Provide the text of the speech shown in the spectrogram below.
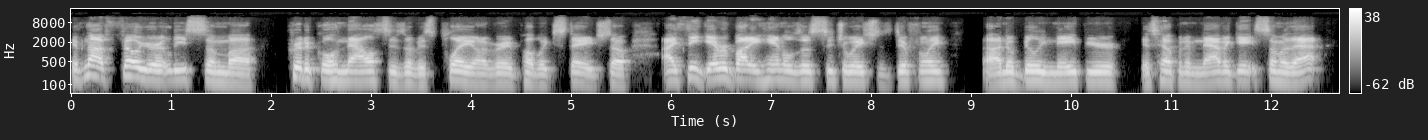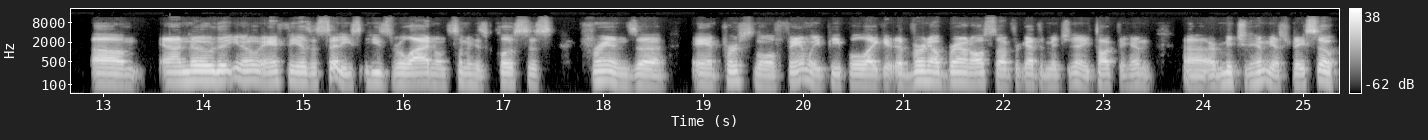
if not failure, at least some uh, critical analysis of his play on a very public stage. So I think everybody handles those situations differently. Uh, I know Billy Napier is helping him navigate some of that. Um, and I know that, you know, Anthony, as I said, he's, he's relying on some of his closest friends uh, and personal family people like uh, Vernell Brown. Also, I forgot to mention that he talked to him uh, or mentioned him yesterday. So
